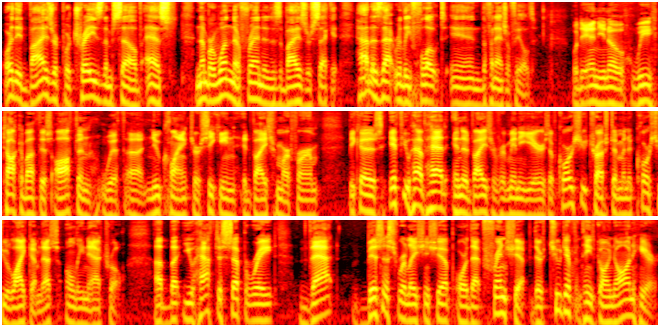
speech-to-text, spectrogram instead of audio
or the advisor portrays themselves as number one, their friend, and his advisor second. How does that really float in the financial field? Well, Dan, you know, we talk about this often with uh, new clients or seeking advice from our firm because if you have had an advisor for many years, of course you trust him and of course you like him. That's only natural. Uh, but you have to separate that business relationship or that friendship. There are two different things going on here.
